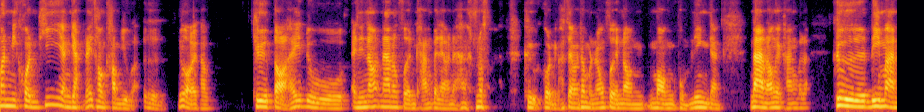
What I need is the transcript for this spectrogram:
มันมีคนที่ยังอยากได้ทองคำอยู่อะเออนึกออกไหมครับ คือต่อให้ดูอันนี้น้องหน้าน้องเฟิร์นค้างไปแล้วนะคือคนเข้าใจว่าทำไมน้องเฟิร์นนองมองผมนิ่งจังหน้าน้องไปค้างไปแล้ว คือดีมัน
